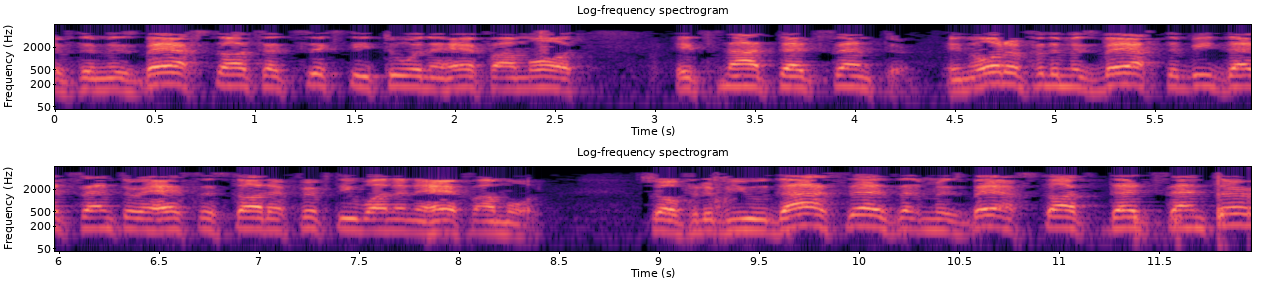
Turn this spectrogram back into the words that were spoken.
If the Mizbeach starts at 62 and a half amot, it's not dead center. In order for the Mizbeach to be dead center, it has to start at 51 and a half amot. So if Rabbi Yehuda says that Mizbeach starts dead center,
